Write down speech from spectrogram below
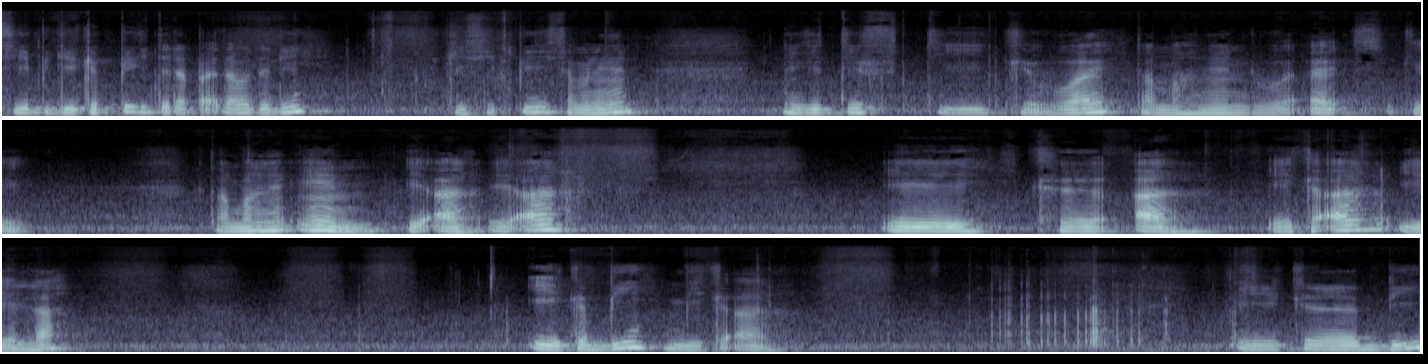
C pergi ke P kita dapat tahu tadi. Okey, CP sama dengan negatif 3Y tambah dengan 2X Okey Tambah dengan N AR AR A ke R. A ke R ialah A ke B, B ke R. A ke B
